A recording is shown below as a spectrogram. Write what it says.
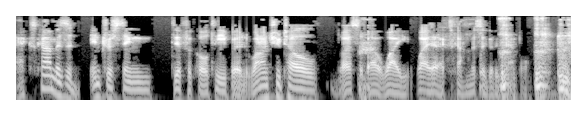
XCOM is an interesting difficulty, but why don't you tell us about why why XCOM is a good example?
